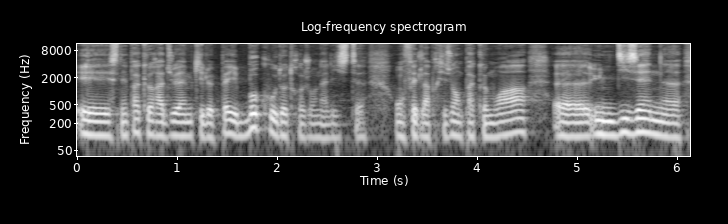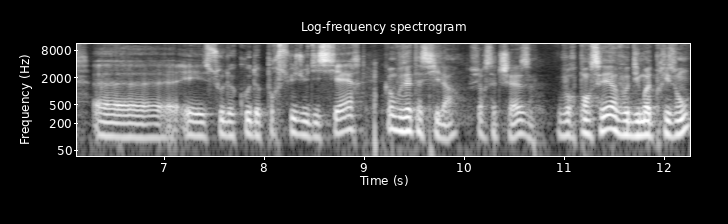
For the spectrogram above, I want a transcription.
Et ce n'est pas que Radio M qui le paye, beaucoup d'autres journalistes ont fait de la prison, pas que moi. Euh, une dizaine euh, est sous le coup de poursuites judiciaires. Quand vous êtes assis là, sur cette chaise, vous repensez à vos dix mois de prison?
